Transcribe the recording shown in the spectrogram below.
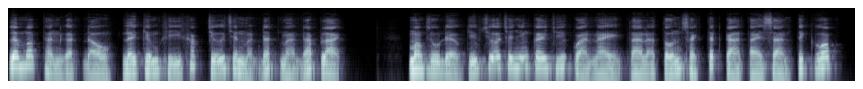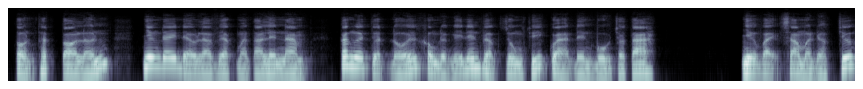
Lâm Bắc Thần gật đầu, lấy kiếm khí khắc chữ trên mặt đất mà đáp lại. Mặc dù đều cứu chữa cho những cây thúy quả này, ta đã tốn sạch tất cả tài sản tích góp, tổn thất to lớn, nhưng đây đều là việc mà ta lên làm. Các ngươi tuyệt đối không được nghĩ đến việc dùng thúy quả đền bù cho ta. Như vậy sao mà được chứ?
